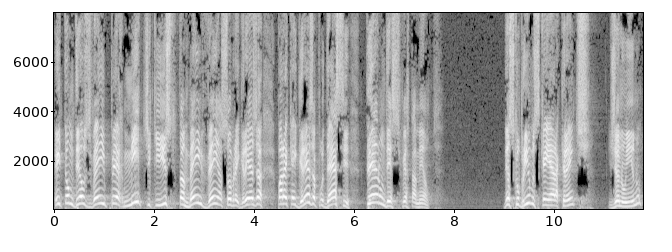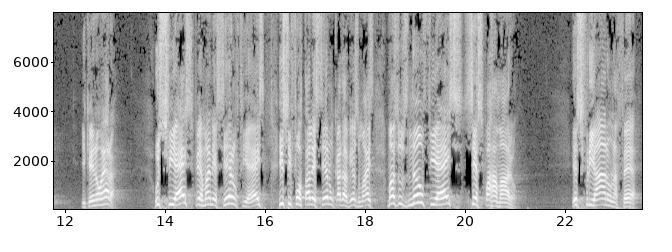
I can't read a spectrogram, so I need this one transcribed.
Então Deus vem e permite que isso também venha sobre a igreja, para que a igreja pudesse ter um despertamento. Descobrimos quem era crente, genuíno, e quem não era. Os fiéis permaneceram fiéis e se fortaleceram cada vez mais, mas os não fiéis se esparramaram, esfriaram na fé,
